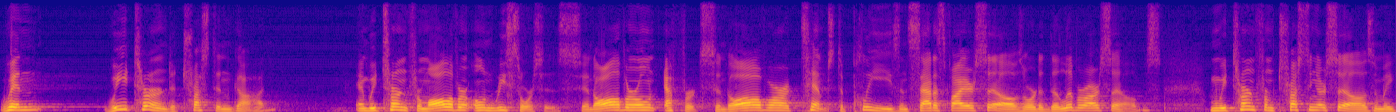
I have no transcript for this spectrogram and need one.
When we turn to trust in God, and we turn from all of our own resources and all of our own efforts and all of our attempts to please and satisfy ourselves or to deliver ourselves, when we turn from trusting ourselves and we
